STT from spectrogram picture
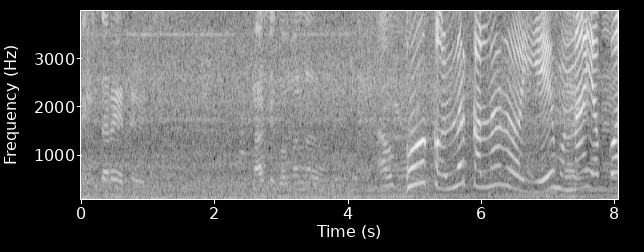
పెంచుతారా ఎట్లా ప్లాస్టిక్ బొమ్మల్లో అబ్బో కలర్ కలర్. ఏమున్నాయి అబ్బా?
